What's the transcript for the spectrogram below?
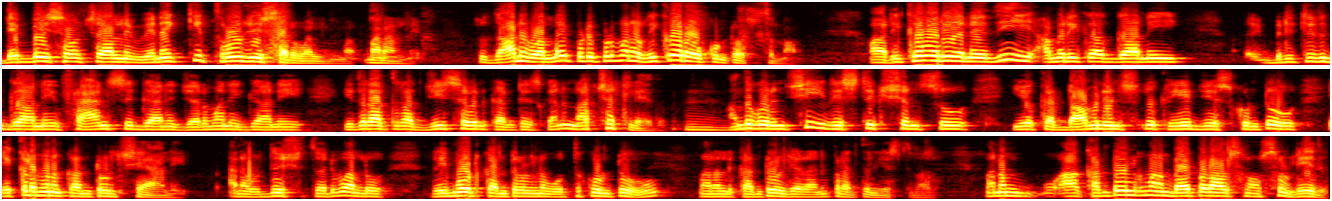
డెబ్బై సంవత్సరాలని వెనక్కి త్రో చేశారు వాళ్ళు మనల్ని. సో దానివల్ల ఇప్పుడు ఇప్పుడు మనం రికవర్ అవ్వకుంటూ వస్తున్నాం. ఆ రికవరీ అనేది అమెరికాకు కానీ బ్రిటన్కి కానీ ఫ్రాన్స్కి కానీ జర్మనీకి కానీ ఇతరత్ర జీ సెవెన్ కంట్రీస్ కానీ నచ్చట్లేదు. అందు గురించి ఈ రిస్ట్రిక్షన్స్ ఈ యొక్క డామినెన్స్ను క్రియేట్ చేసుకుంటూ ఎక్కడ మనం కంట్రోల్ చేయాలి అనే ఉద్దేశంతో వాళ్ళు రిమోట్ కంట్రోల్ని ఒత్తుకుంటూ మనల్ని కంట్రోల్ చేయడానికి ప్రయత్నం చేస్తున్నారు. మనం ఆ కంట్రోల్కి మనం భయపడాల్సిన అవసరం లేదు.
